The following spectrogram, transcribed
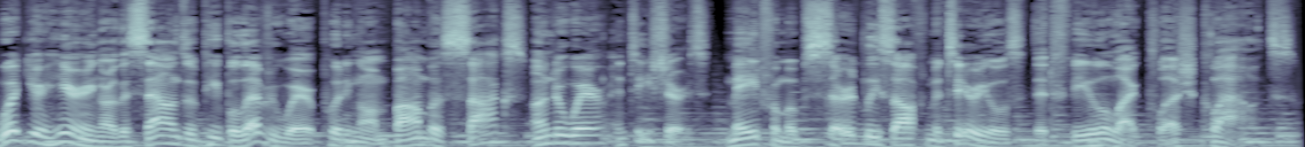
What you're hearing are the sounds of people everywhere putting on Bombas socks, underwear, and t shirts made from absurdly soft materials that feel like plush clouds.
